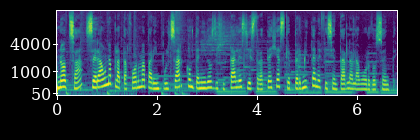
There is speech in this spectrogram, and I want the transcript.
Notza será una plataforma para impulsar contenidos digitales y estrategias que permitan eficientar la labor docente,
